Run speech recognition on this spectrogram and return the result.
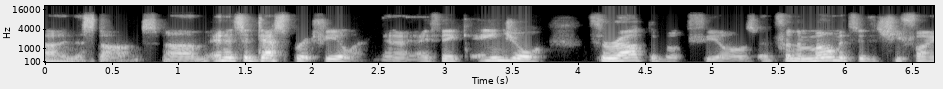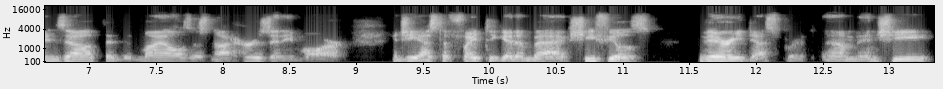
uh, in the songs. Um, and it's a desperate feeling. And I, I, think Angel throughout the book feels from the moment that she finds out that Miles is not hers anymore and she has to fight to get him back, she feels very desperate. Um, and she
